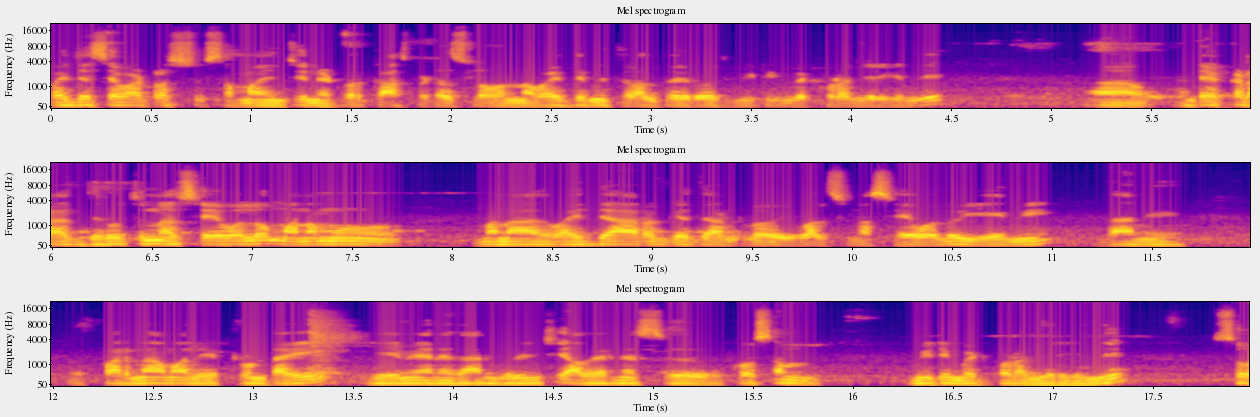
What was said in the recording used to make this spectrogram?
వైద్య సేవా ట్రస్ట్కి సంబంధించి నెట్వర్క్ హాస్పిటల్స్లో ఉన్న వైద్య మిత్రాలతో ఈరోజు మీటింగ్ పెట్టుకోవడం జరిగింది. అంటే అక్కడ జరుగుతున్న సేవలు మనము మన వైద్య ఆరోగ్య దాంట్లో ఇవ్వాల్సిన సేవలు ఏమి దాని పరిణామాలు ఎట్లుంటాయి ఏమి అనే దాని గురించి అవేర్నెస్ కోసం మీటింగ్ పెట్టుకోవడం జరిగింది. సో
